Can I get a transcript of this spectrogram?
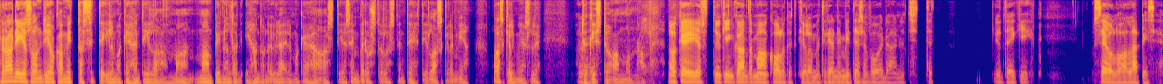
radiosondi, joka mittasi sitten ilmakehän tilaa maan, maan pinnalta ihan tuonne yläilmakehään asti ja sen perusteella sitten tehtiin laskelmia, laskelmia sille Okei. tykistön ammunnalle. Okei, jos tykin kantama on 30 kilometriä, niin miten se voidaan nyt sitten jotenkin seuloa läpi se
